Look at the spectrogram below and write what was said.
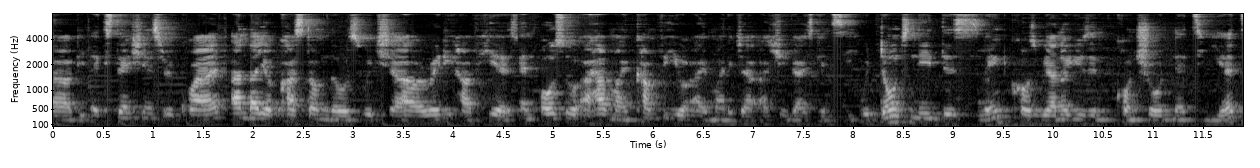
uh, the extensions required under your custom nodes which i already have here. And also i have my comfy ui manager as you guys can see. We don't need this link because we are not using control net yet.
